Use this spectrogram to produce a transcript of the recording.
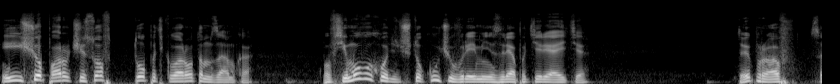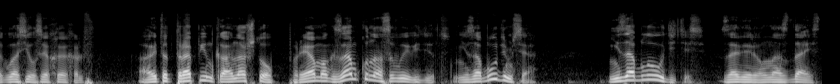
и еще пару часов топать к воротам замка. По всему выходит, что кучу времени зря потеряете. Ты прав, согласился Хехельф. А эта тропинка, она что, прямо к замку нас выведет? Не заблудимся? Не заблудитесь, заверил нас Дайст.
